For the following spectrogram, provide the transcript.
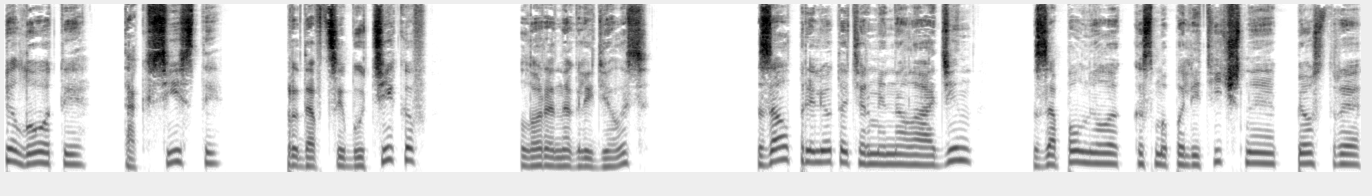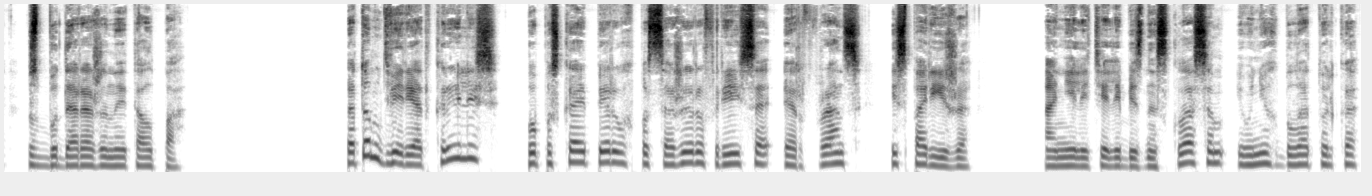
пилоты, таксисты, продавцы бутиков. Лорен огляделась. Зал прилета терминала 1 заполнила космополитичная, пестрая, взбудораженная толпа. Потом двери открылись, выпуская первых пассажиров рейса Air France из Парижа. Они летели бизнес-классом, и у них была только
